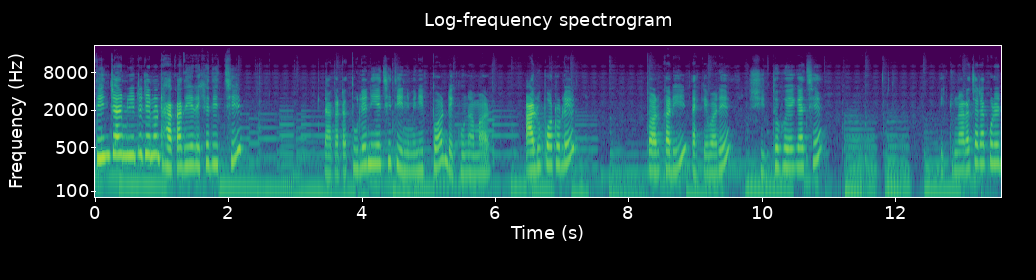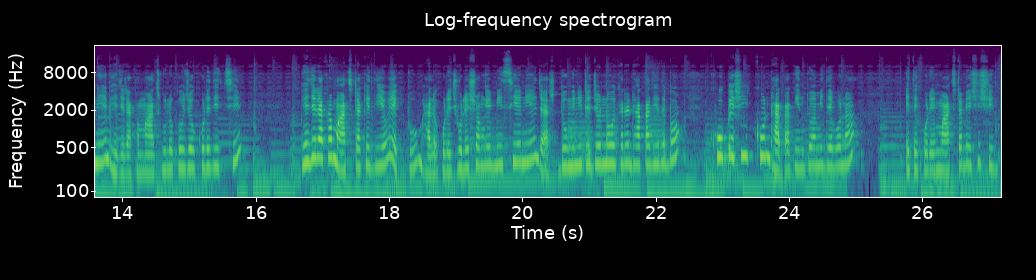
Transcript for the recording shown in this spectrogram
তিন চার মিনিটের জন্য ঢাকা দিয়ে রেখে দিচ্ছি। ঢাকাটা তুলে নিয়েছি তিন মিনিট পর। দেখুন, আমার আলু পটলের তরকারি একেবারে সিদ্ধ হয়ে গেছে। একটু নাড়াচাড়া করে নিয়ে ভেজে রাখা মাছগুলোকেও যোগ করে দিচ্ছি। ভেজে রাখা মাছটাকে দিয়েও একটু ভালো করে ঝোলের সঙ্গে মিশিয়ে নিয়ে জাস্ট দু মিনিটের জন্য এখানে ঢাকা দিয়ে দেবো। খুব বেশিক্ষণ ঢাকা কিন্তু আমি দেব না। এতে করে মাছটা বেশি সিদ্ধ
